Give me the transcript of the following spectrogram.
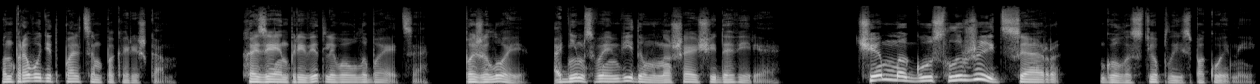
он проводит пальцем по корешкам. Хозяин приветливо улыбается. Пожилой, одним своим видом внушающий доверие. «Чем могу служить, сэр?» Голос теплый и спокойный,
